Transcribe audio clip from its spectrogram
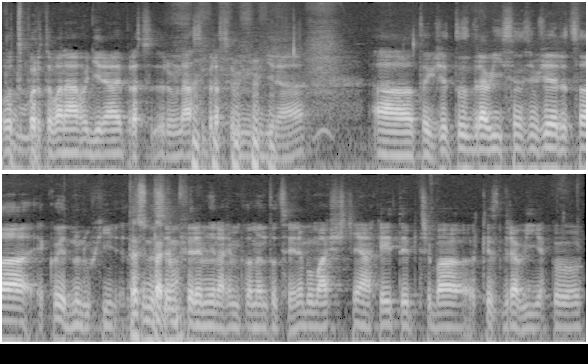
uh, odsportovaná hodina je prac, rovná si pracovní hodina. A, takže to zdraví si myslím, že je docela jako jednoduchý. To je myslím no. firmě na implementaci. Nebo máš ještě nějaký tip třeba ke zdraví, jako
